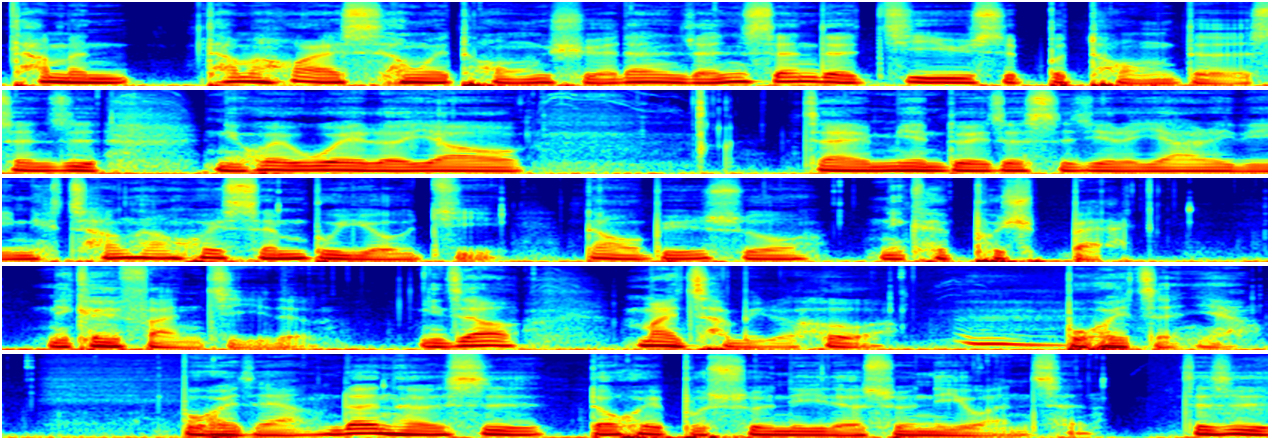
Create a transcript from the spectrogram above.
他们。他们后来成为同学，但人生的际遇是不同的，甚至你会为了要在面对这世界的压力里，你常常会身不由己。但我必须说，你可以 push back，你可以反击的。你知道卖差比的后啊，嗯，不会怎样，不会怎样，任何事都会不顺利的顺利完成。这是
